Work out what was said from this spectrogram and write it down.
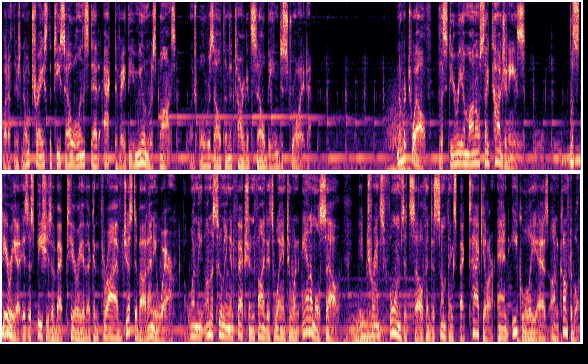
but if there's no trace, the T cell will instead activate the immune response, which will result in the target cell being destroyed. Number 12. Listeria monocytogenes. Listeria is a species of bacteria that can thrive just about anywhere, but when the unassuming infection finds its way into an animal cell, it transforms itself into something spectacular and equally as uncomfortable.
